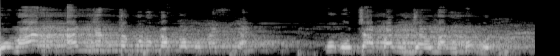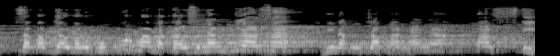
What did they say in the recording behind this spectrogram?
Umar anjeun teu kudu kaprovokasian ku ucapan jalma nu kufur sabab jalma nu kufur mah bakal senantiasa dina ucapanana pasti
